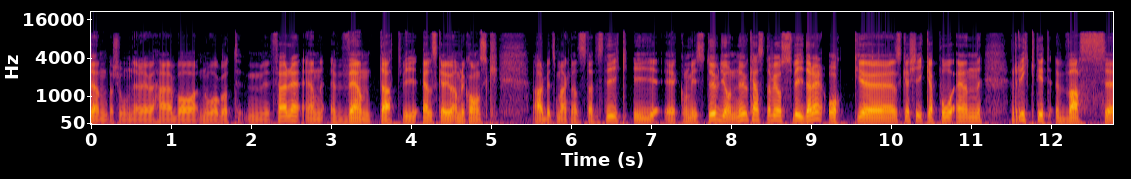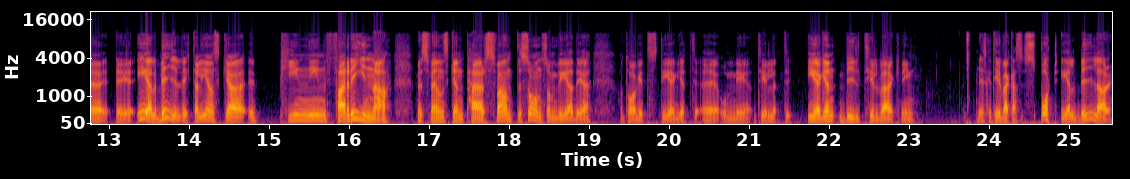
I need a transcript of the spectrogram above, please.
000 personer. Det här var något mm, färre än väntat. Vi älskar ju amerikansk arbetsmarknadsstatistik i Ekonomistudion. Nu kastar vi oss vidare och eh, ska kika på en riktigt vass eh, elbil. Italienska eh, Pininfarina med svensken Per Svantesson som VD har tagit steget till egen biltillverkning det ska tillverkas sportelbilar.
